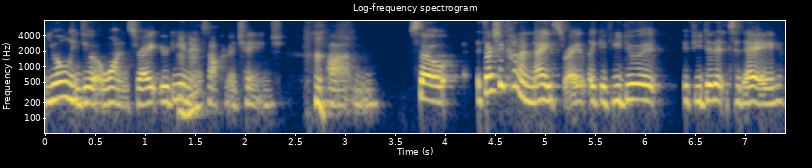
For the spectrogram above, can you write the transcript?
you only do it once right your dna mm-hmm. is not going to change um, so it's actually kind of nice, right? Like if you do it, if you did it today,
